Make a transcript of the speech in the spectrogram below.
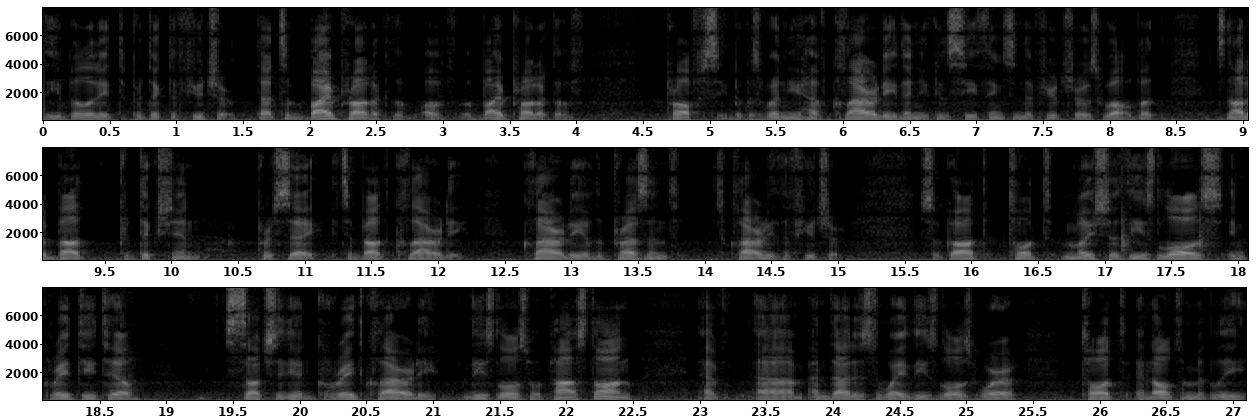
the ability to predict the future. That's a byproduct of, of a byproduct of prophecy, because when you have clarity, then you can see things in the future as well. But it's not about prediction per se; it's about clarity clarity of the present is clarity of the future. So God taught Moshe these laws in great detail, such that he had great clarity. These laws were passed on, um, and that is the way these laws were taught and ultimately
